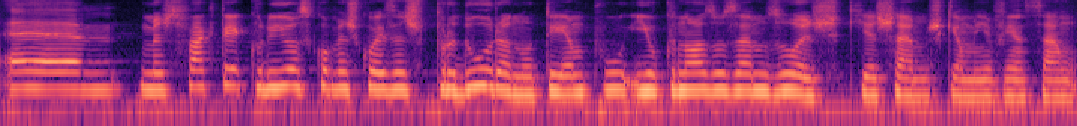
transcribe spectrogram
Um, Mas de facto é curioso como as coisas perduram no tempo e o que nós usamos hoje, que achamos que é uma invenção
